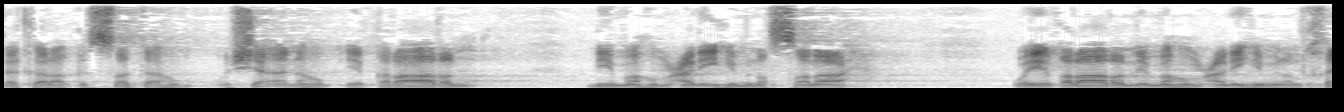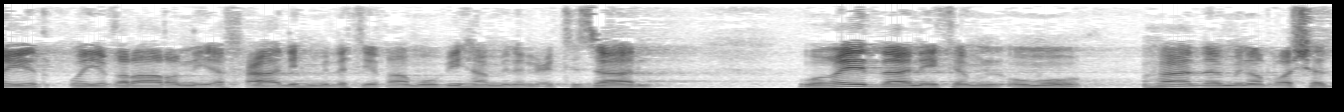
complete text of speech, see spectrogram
ذكر قصتهم وشأنهم إقرارا لما هم عليه من الصلاح وإقرارا لما هم عليه من الخير وإقرارا لأفعالهم التي قاموا بها من الاعتزال وغير ذلك من الأمور. وهذا من الرشد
